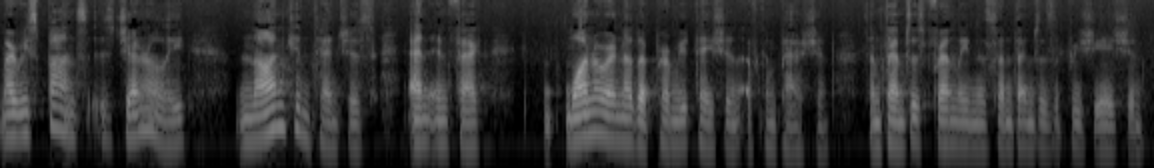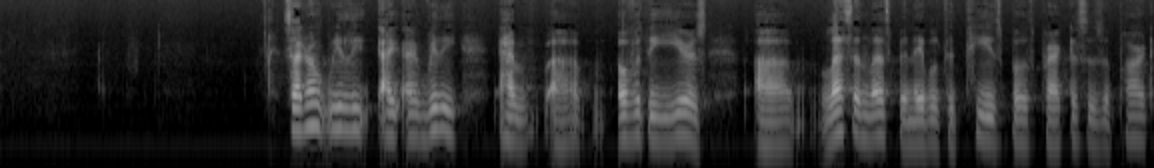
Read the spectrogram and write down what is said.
my response is generally non contentious and, in fact, one or another permutation of compassion. Sometimes as friendliness, sometimes as appreciation. So I don't really, I, I really have, uh, over the years, uh, less and less been able to tease both practices apart,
